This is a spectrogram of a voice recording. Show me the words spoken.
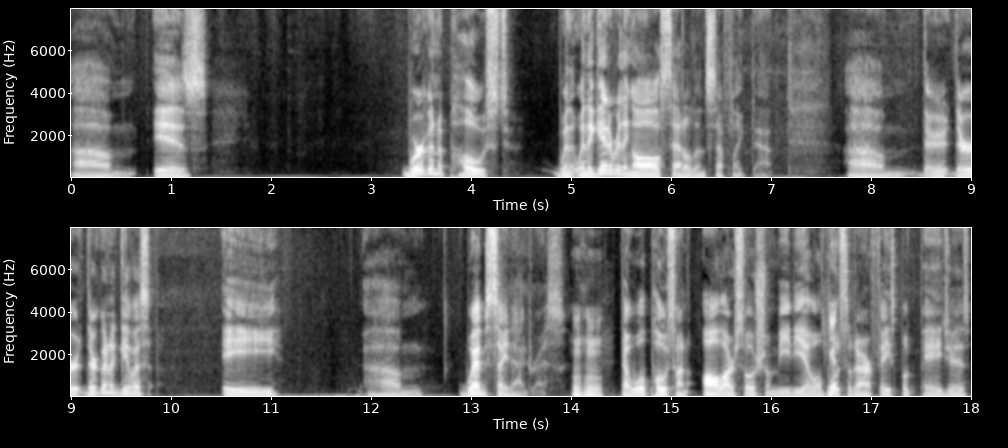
um, is we're going to post when when they get everything all settled and stuff like that. Um, they're they're they're going to give us a um, website address that we'll post on all our social media. We'll post it on our Facebook pages.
